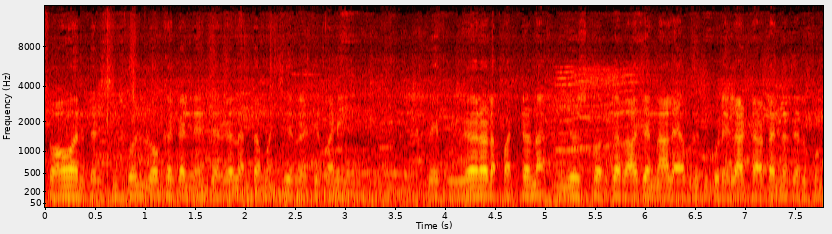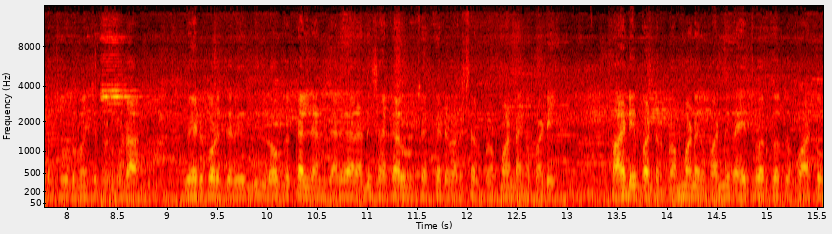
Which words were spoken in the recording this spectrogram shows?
స్వామివారిని దర్శించుకొని లోక కళ్యాణం జరగాలి. అంత మంచి జరగాలని పని. రేపు వివరాడ పట్టణ నియోజకవర్గ రాజన్నాల అభివృద్ధి కూడా ఎలాంటి ఆటంకం జరగకుండా చూడమని చెప్పి కూడా వేడుకోవడం జరిగింది. లోక కళ్యాణం జరగాలని సకాలం చక్కటి వర్షాలు బ్రహ్మాండంగా పడి పాడి పంటలు బ్రహ్మాండంగా పండి రైతు వర్గంతో పాటు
